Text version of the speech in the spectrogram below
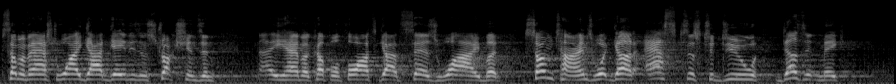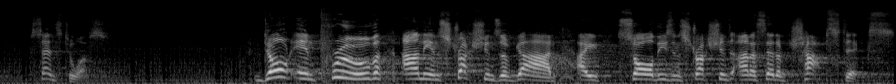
Some have asked why God gave these instructions, and I have a couple thoughts. God says why, but sometimes what God asks us to do doesn't make sense to us. Don't improve on the instructions of God. I saw these instructions on a set of chopsticks.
